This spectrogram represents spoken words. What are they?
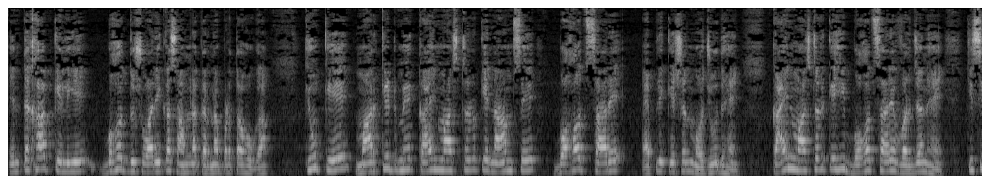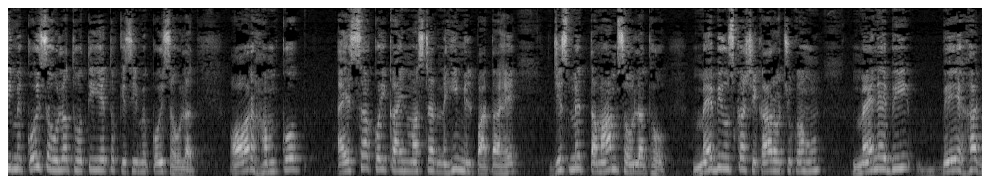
इंतखाब के लिए बहुत दुश्वारी का सामना करना पड़ता होगा, क्योंकि मार्केट में काइन मास्टर के नाम से बहुत सारे एप्लीकेशन मौजूद हैं। काइन मास्टर के ही बहुत सारे वर्जन हैं। किसी में कोई सहूलत होती है तो किसी में कोई सहूलत। और हमको ऐसा कोई काइन मास्टर नहीं मिल पाता है जिसमें तमाम सहूलत हो। मैं भी उसका शिकार हो चुका हूँ। मैंने भी बेहद,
